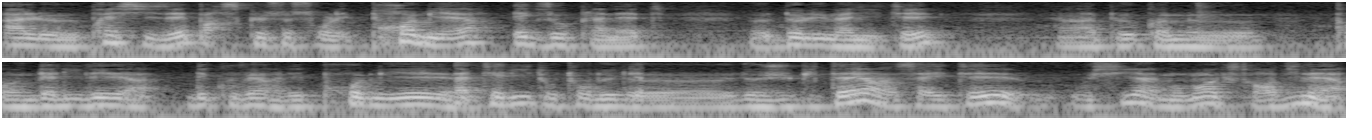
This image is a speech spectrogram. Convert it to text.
à le préciser parce que ce sont les premières exoplanètes euh, de l'humanité, un peu comme euh, quand Galilée a découvert les premiers satellites autour de, de, Jupiter, ça a été aussi un moment extraordinaire.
